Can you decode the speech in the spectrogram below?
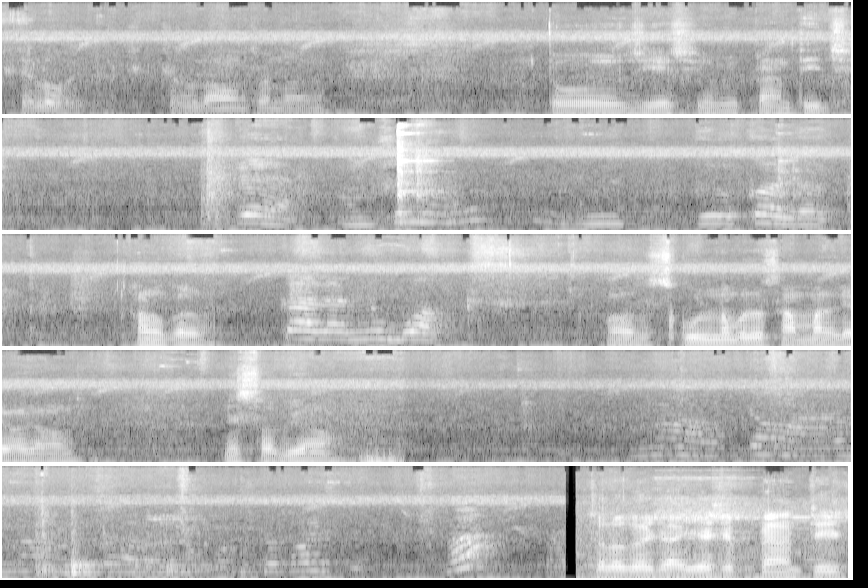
છેલ્લો હોય છેલ્લો લાવવાનો છે નવું તો જઈએ છીએ અમે પ્રાંતિજ કલર. ઘણું કલરનું બોક્સ હા સ્કૂલનો બધો સામાન લેવા જવાનું ને સભ્ય ચલો કઈ જઈએ છીએ પ્રાંતિજ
